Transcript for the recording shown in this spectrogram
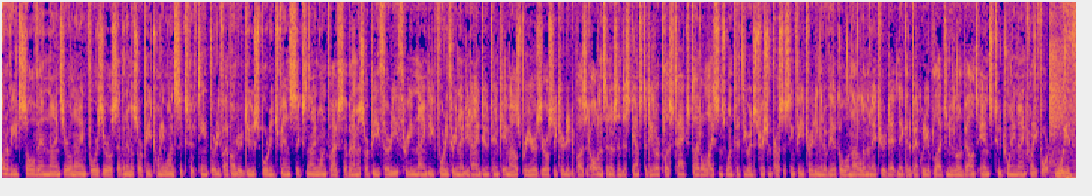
One of each sole VIN 909407 MSRP 21615 3500 due Sportage VIN 69157 MSRP 3390 4399 due 10k miles per year zero security deposit all incentives and discounts to dealer plus tax title license 150 registration processing fee trading in a vehicle will not eliminate your debt negative equity applied to new loan balance ends 22924 With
